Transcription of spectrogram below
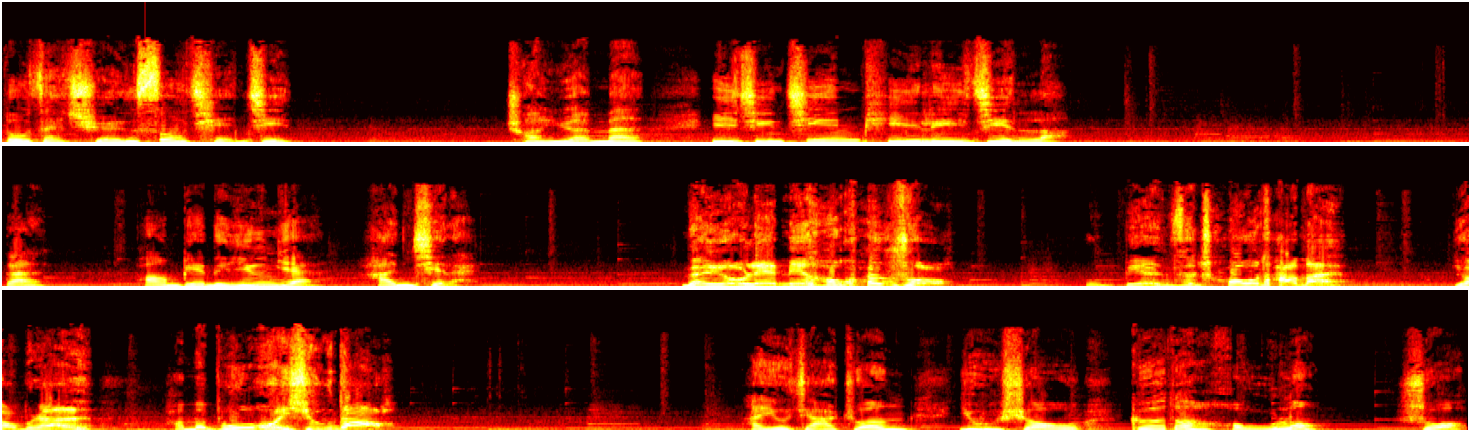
都在全速前进，船员们已经筋疲力尽了。但旁边的鹰眼喊起来：“没有怜悯和宽恕，用鞭子抽他们，要不然他们不会行道。”他又假装用手割断喉咙，说：“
